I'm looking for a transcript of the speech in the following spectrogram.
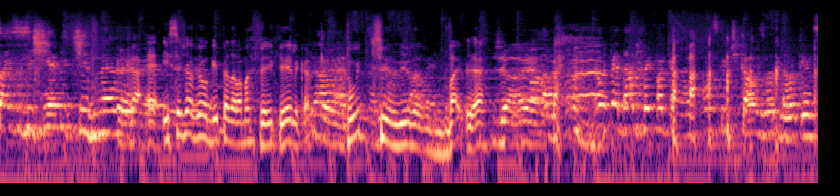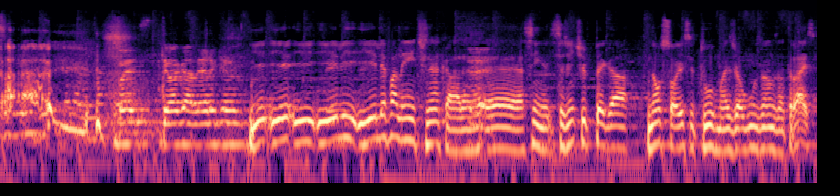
Mas o bichinho é metido, né, velho? Cara, é, e você já viu alguém pedalar mais feio que ele, cara? Putz, vida. Vai, é. Já é. É um pedal feio pra caralho. Não posso criticar os outros, não, porque eu sou meio. Mas tem uma galera que é. E, e- e- e ele, e ele é valente, né, cara? É, assim, se a gente pegar não só esse tour, mas de alguns anos atrás,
